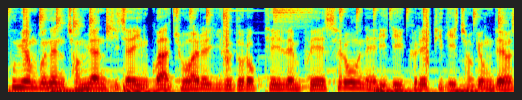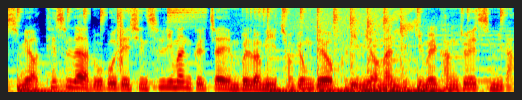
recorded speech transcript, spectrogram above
후면부는 전면 디자인과 조화를 이루도록 테일램프에 새로운 LED 그래픽이 적용되었으며 테슬라 로고 대신 슬림한 글자 엠블럼이 적용되어 프리미엄한 느낌을 강조했습니다.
